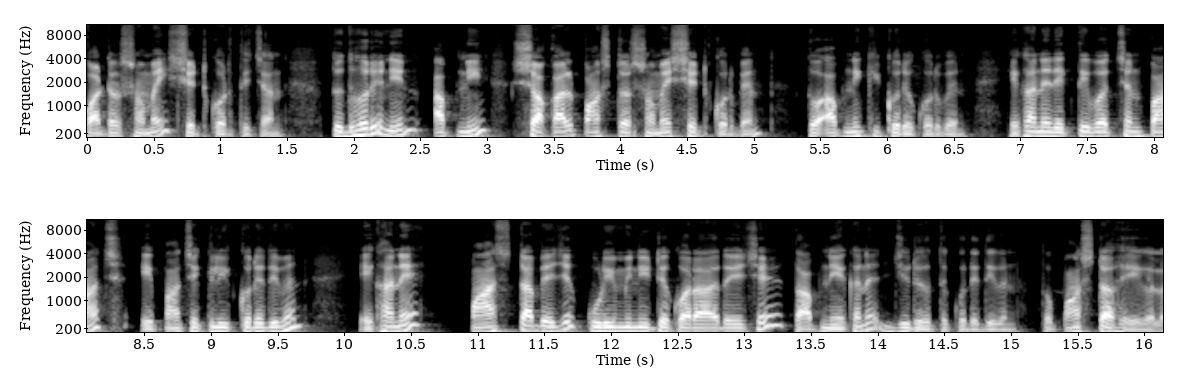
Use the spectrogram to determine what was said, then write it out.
কটার সময় সেট করতে চান। তো ধরে নিন, আপনি সকাল পাঁচটার সময় সেট করবেন। তো আপনি কি করে করবেন? এখানে দেখতে পাচ্ছেন পাঁচ, এই পাঁচে ক্লিক করে দিবেন। এখানে পাঁচটা বেজে কুড়ি মিনিটে করা রয়েছে, তো আপনি এখানে জিরোতে করে দিবেন। তো পাঁচটা হয়ে গেল।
